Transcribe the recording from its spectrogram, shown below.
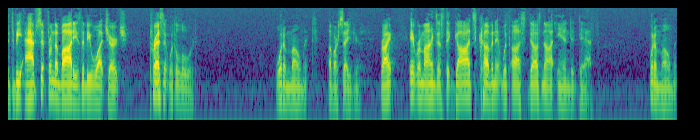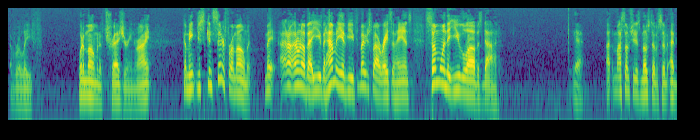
that to be absent from the body is to be what, church? Present with the Lord. What a moment of our Savior, right? It reminds us that God's covenant with us does not end at death. What a moment of relief. What a moment of treasuring, right? I mean, just consider for a moment. I don't, I don't know about you, but how many of you, maybe just by a raise of hands, someone that you love has died? Yeah. My assumption is most of us have, have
